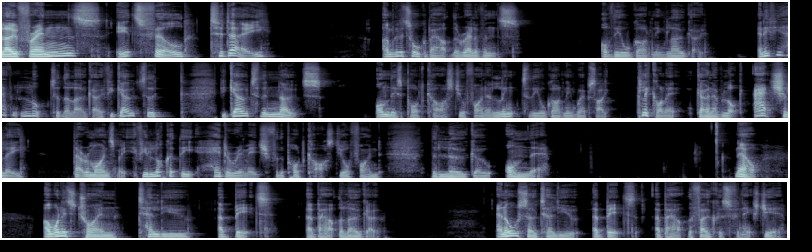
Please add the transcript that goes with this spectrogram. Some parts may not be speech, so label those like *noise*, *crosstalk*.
Hello, friends. It's Phil. Today, I'm going to talk about the relevance of the All Gardening logo. And if you haven't looked at the logo, if you go to the if you go to the notes on this podcast, you'll find a link to the All Gardening website. Click on it, go and have a look. Actually, that reminds me, if you look at the header image for the podcast, you'll find the logo on there. Now, I wanted to try and tell you a bit about the logo and also tell you a bit about the focus for next year.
